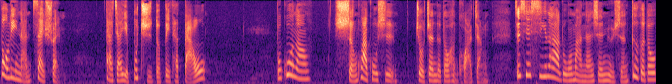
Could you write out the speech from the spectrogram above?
暴力男再帅，大家也不值得被他打哦。不过呢，神话故事就真的都很夸张。这些希腊罗马男神女神个个都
